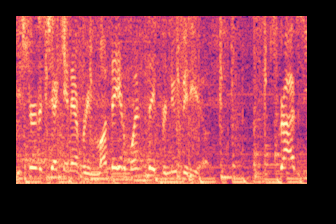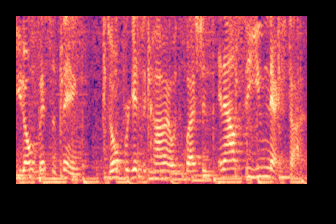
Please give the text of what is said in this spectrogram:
Be sure to check in every Monday and Wednesday for new videos. Subscribe so you don't miss a thing. Don't forget to comment with questions, and I'll see you next time.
